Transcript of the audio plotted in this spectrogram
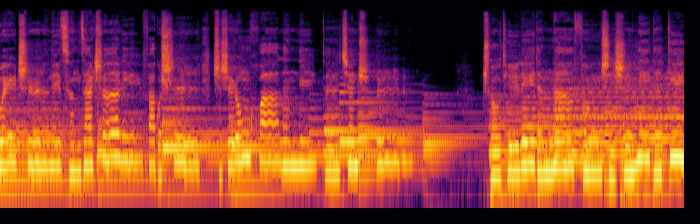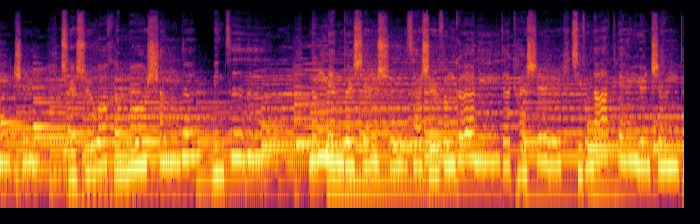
位置，你曾在这里发过誓，是谁融化了你的坚持？抽屉里的那封信是你的地址，却是我很陌生的名字。面对现实，才是分割你的开始。幸福那片云真的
